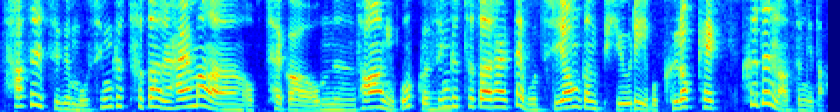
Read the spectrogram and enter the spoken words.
사실 지금 뭐 신규 투자를 할 만한 업체가 없는 상황이고 그 음. 신규 투자를 할 때 뭐 지원금 비율이 뭐 그렇게 크지는 않습니다.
